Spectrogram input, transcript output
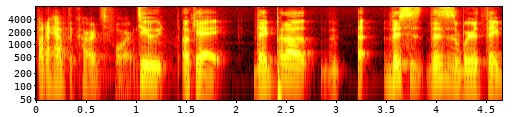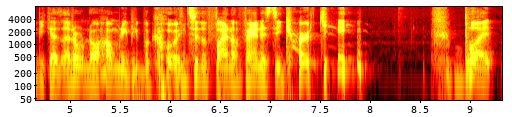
but I have the cards for it. Dude, now. okay. They put out uh, this is this is a weird thing because I don't know how many people go into the Final Fantasy card game. but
